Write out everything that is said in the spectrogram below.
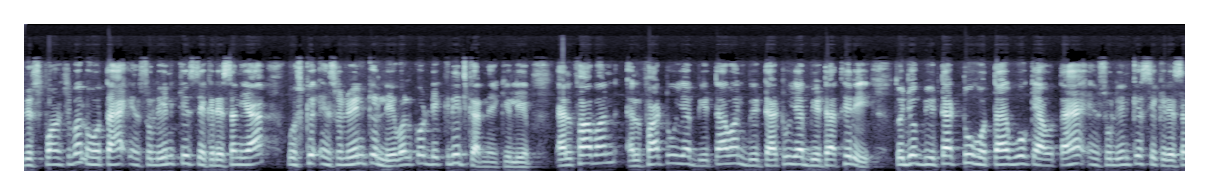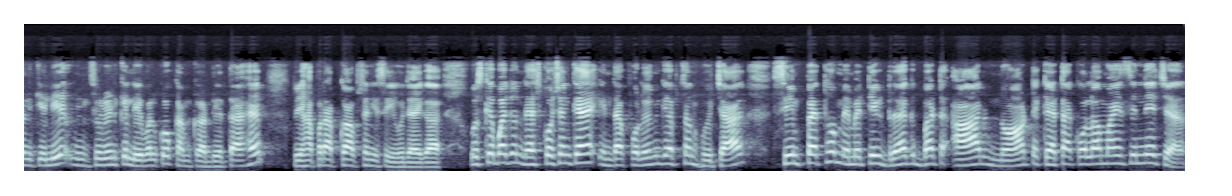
रिस्पॉन्सिबल होता है इंसुलिन की सिक्रेशन या उसके इंसुलिन के लेवल को डिक्रीज करने के लिए अल्फा वन अल्फा टू या बीटा वन बीटा टू या बीटा थ्री तो जो बीटा टू होता है वो क्या होता है इंसुलिन के सिक्रेशन के लिए इंसुलिन के लेवल को कम कर देता है तो यहाँ पर आपका ऑप्शन ये सही हो जाएगा उसके बाद जो नेक्स्ट क्वेश्चन क्या है इन द फॉलोइंग ऑप्शन हुई चार sympathomimetic drug but are not catecholamine defence in nature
